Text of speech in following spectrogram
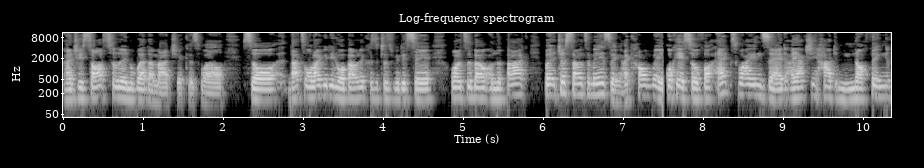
and she starts to learn weather magic as well. So that's all I really know about it because it doesn't really say what it's about on the back, but it just sounds amazing. I can't wait. Okay, so for X, Y, and Z, I actually had nothing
